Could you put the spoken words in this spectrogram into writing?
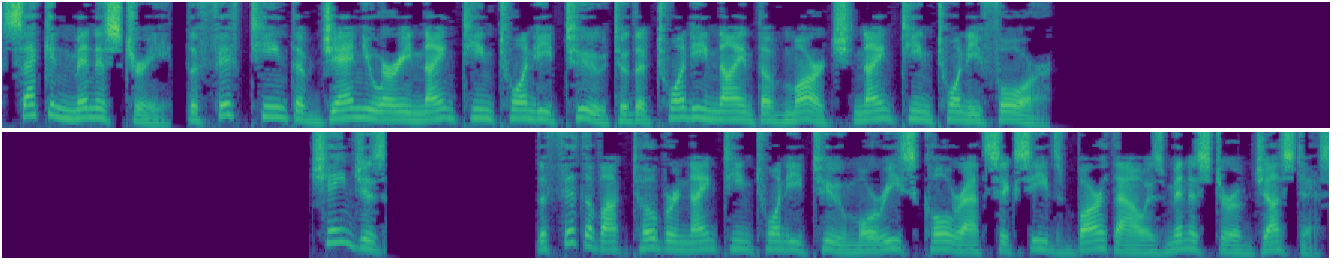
Second Ministry, the 15th of January 1922 to the 29th of March 1924. Changes 5 October 1922 Maurice Colrat succeeds Barthou as Minister of Justice.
